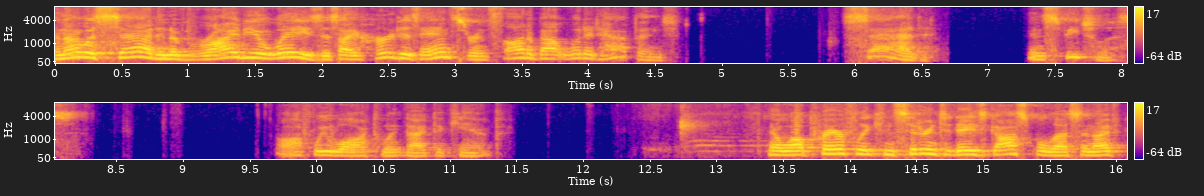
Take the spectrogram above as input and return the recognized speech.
And I was sad in a variety of ways as I heard his answer and thought about what had happened. Sad and speechless. Off we walked, went back to camp. Now, while prayerfully considering today's gospel lesson, I've,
